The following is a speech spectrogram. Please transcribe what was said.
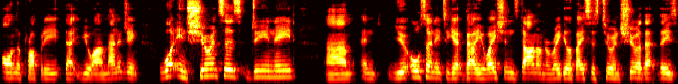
on the property that you are managing. What insurances do you need? Um, and you also need to get valuations done on a regular basis to ensure that these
